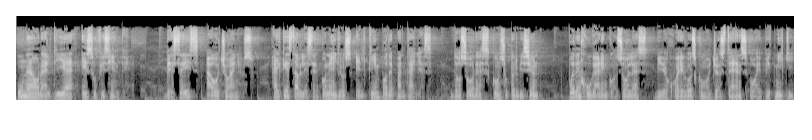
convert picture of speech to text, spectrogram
Una hora al día es suficiente. De 6 a 8 años. Hay que establecer con ellos el tiempo de pantallas, dos horas con supervisión. Pueden jugar en consolas, videojuegos como Just Dance o Epic Mickey,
